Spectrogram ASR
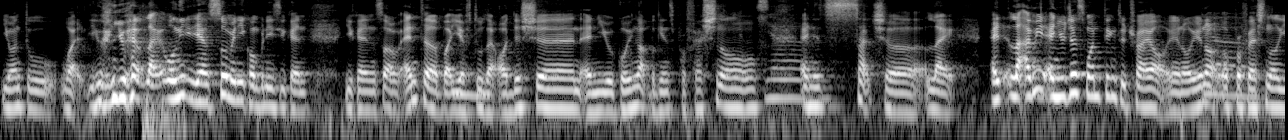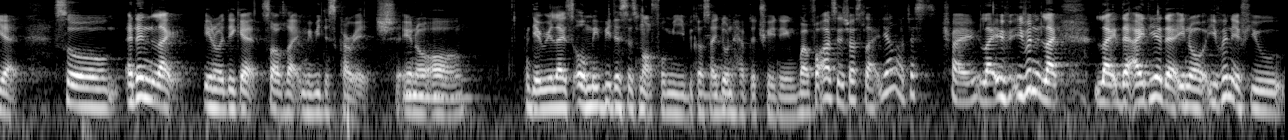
you want to what you, you have like only you have so many companies you can you can sort of enter but you have to mm. like audition and you're going up against professionals Yeah. and it's such a like and like I mean and you're just wanting to try out you know you're not a professional yet so and then like you know they get sort of like maybe discouraged you know mm. or they realize oh maybe this is not for me because I don't have the training. But for us it's just like yeah just try. Like if, even like like the idea that you know even if you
